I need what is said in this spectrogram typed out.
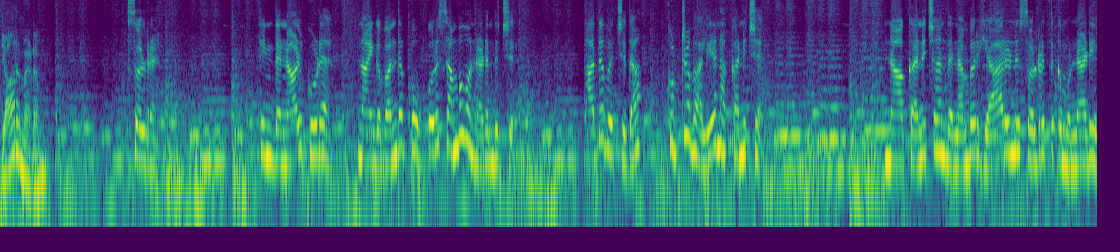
யாரு மேடம்? சொல்றேன். இந்த நாள் கூட நான் இங்க வந்தப்போ ஒரு சம்பவம் நடந்துச்சு. அத வச்சுதான் குற்றவாளிய நான் கணிச்சேன். நான் கணிச்ச அந்த நம்பர் யாருன்னு சொல்றதுக்கு முன்னாடி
